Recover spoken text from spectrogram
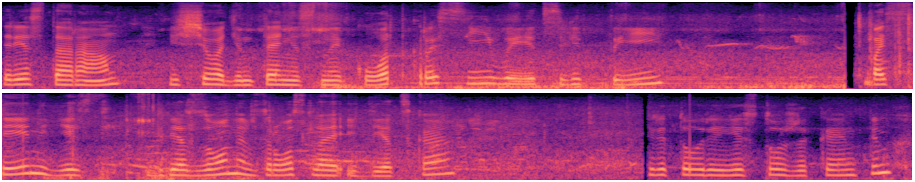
Ресторан. Еще один теннисный корт. Красивые цветы. Бассейн. Есть две зоны, взрослая и детская. На территории есть тоже кемпинг.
